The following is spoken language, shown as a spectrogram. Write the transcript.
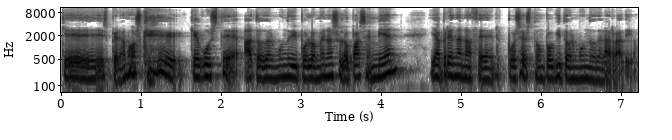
que esperamos que, guste a todo el mundo y por lo menos se lo pasen bien y aprendan a hacer pues esto un poquito el mundo de la radio.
